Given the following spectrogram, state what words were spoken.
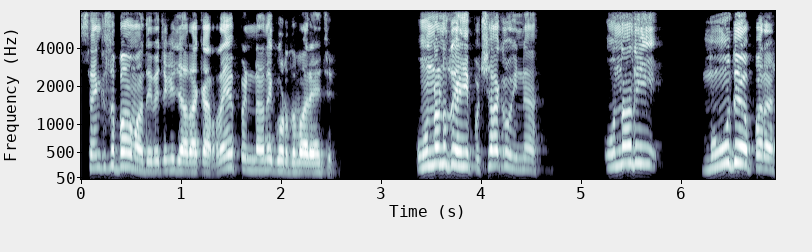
ਸਿੰਘ ਸਭਾਵਾਂ ਦੇ ਵਿੱਚ ਗੁਜ਼ਾਰਾ ਕਰ ਰਹੇ ਆ ਪਿੰਡਾਂ ਦੇ ਗੁਰਦੁਆਰਿਆਂ 'ਚ। ਉਹਨਾਂ ਨੂੰ ਤੁਸੀਂ ਪੁੱਛਿਆ ਕੋਈ ਨਾ, ਉਹਨਾਂ ਦੀ ਮੂੰਹ ਦੇ ਉੱਪਰ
